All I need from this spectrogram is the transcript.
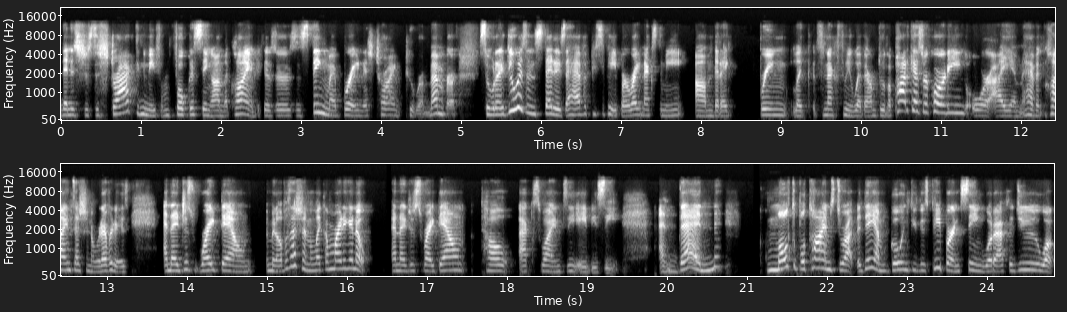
then it's just distracting me from focusing on the client because there's this thing my brain is trying to remember. So what I do is instead is I have a piece of paper right next to me um, that I bring like it's next to me whether I'm doing a podcast recording or I am having a client session or whatever it is, and I just write down in the middle of a session like I'm writing a note and I just write down tell X, Y, and Z, ABC. And then multiple times throughout the day, I'm going through this paper and seeing what I have to do, what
